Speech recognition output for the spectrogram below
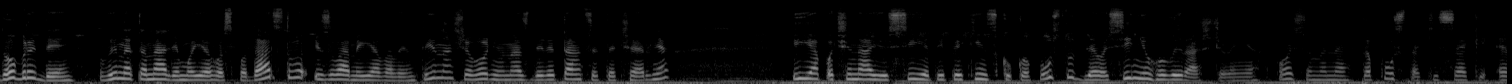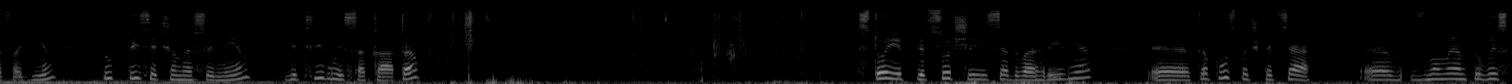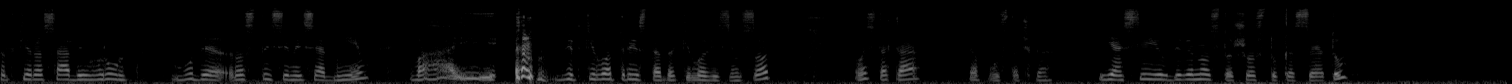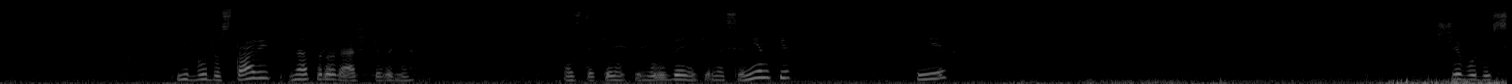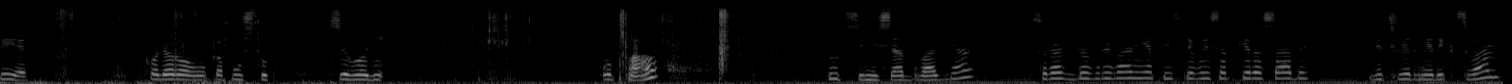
Добрий день! Ви на каналі Моє Господарство і з вами я Валентина. Сьогодні у нас 19 червня і я починаю сіяти пекінську капусту для осіннього вирощування. Ось у мене капуста кісекі F1. Тут тисячу насенин від фірми Саката. Стоїть 562 гривня. Е, Капусточка ця з моменту висадки розсади в ґрунт буде рости 70 днів. Вага її від кіло 300 до кіло 800. Ось така капусточка. Я сію в 96-ту касету і буду ставити на проращування. Ось такенькі голубенькі насінинки. І ще буду сіяти кольорову капусту сьогодні. Опал. Тут 72 дня срок дозрівання після висадки розсади від фірми Рікцван.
